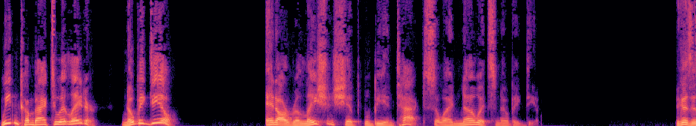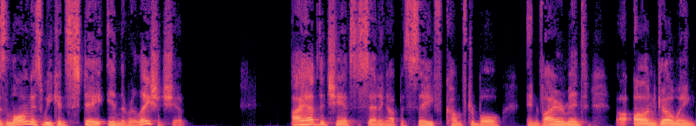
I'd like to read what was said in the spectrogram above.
we can come back to it later. No big deal. And our relationship will be intact. So I know it's no big deal. Because as long as we can stay in the relationship, I have the chance of setting up a safe, comfortable environment, uh, ongoing,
